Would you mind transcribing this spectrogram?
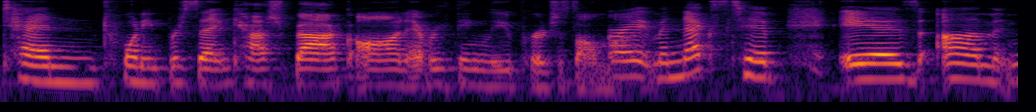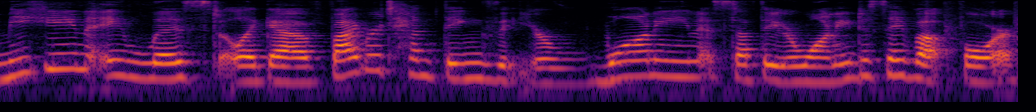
10, 20% cash back on everything that you purchase online. All right, my next tip is um, making a list, like a five or 10 things that you're wanting, stuff that you're wanting to save up for,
